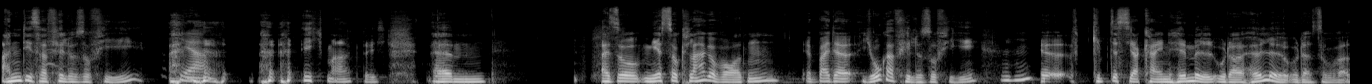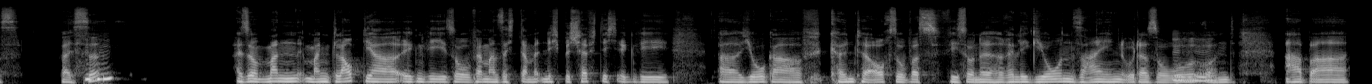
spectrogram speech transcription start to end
an dieser Philosophie. Ja. ich mag dich. Ähm, also mir ist so klar geworden, bei der Yoga-Philosophie mhm. äh, gibt es ja keinen Himmel oder Hölle oder sowas. Weißt du? Mhm. Also man, man glaubt ja irgendwie so, wenn man sich damit nicht beschäftigt, irgendwie äh, Yoga könnte auch sowas wie so eine Religion sein oder so. Mhm. Und aber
